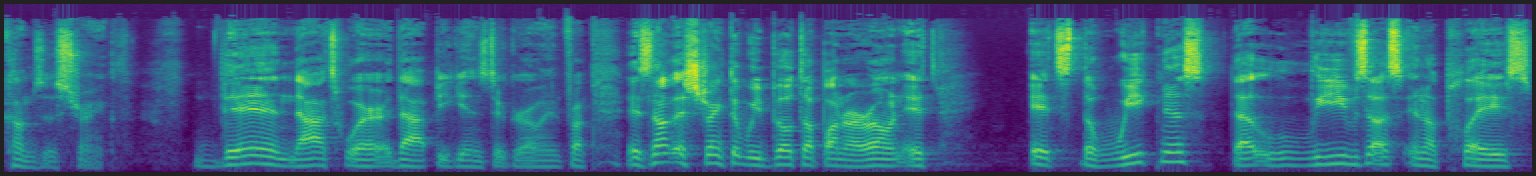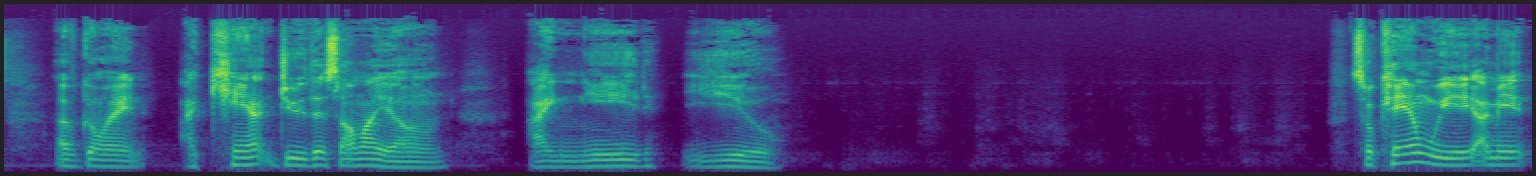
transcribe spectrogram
comes the strength. Then that's where that begins to grow in from. It's not the strength that we built up on our own. It's it's the weakness that leaves us in a place of going, I can't do this on my own. I need you. So, can we? I mean,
